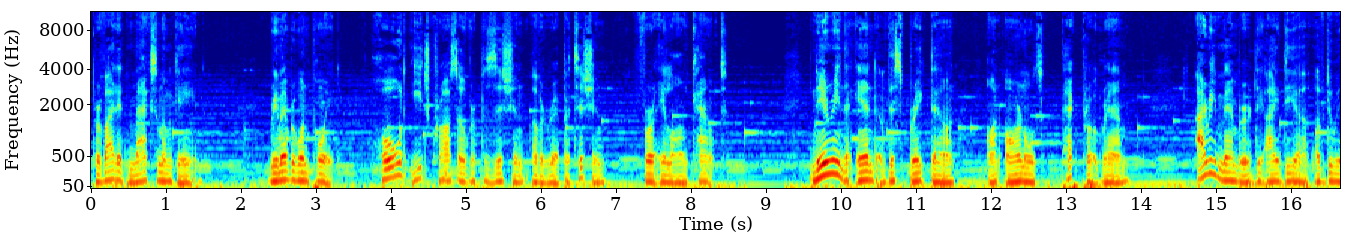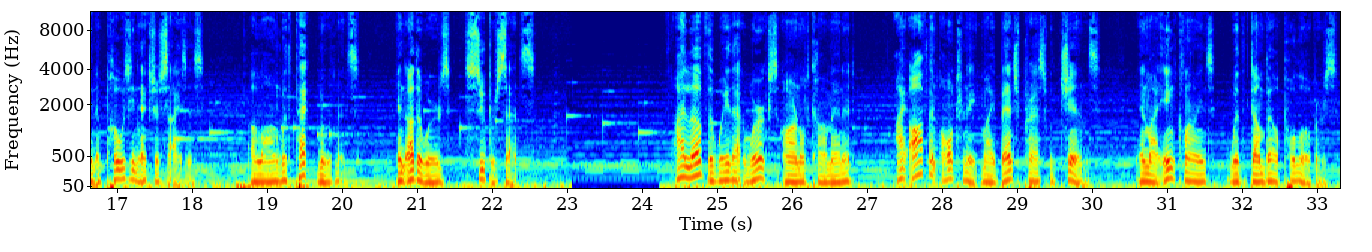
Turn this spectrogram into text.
provided maximum gain. Remember one point hold each crossover position of a repetition for a long count. Nearing the end of this breakdown on Arnold's pec program, I remembered the idea of doing opposing exercises along with pec movements, in other words, supersets. I love the way that works, Arnold commented. I often alternate my bench press with chins and my inclines with dumbbell pullovers.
